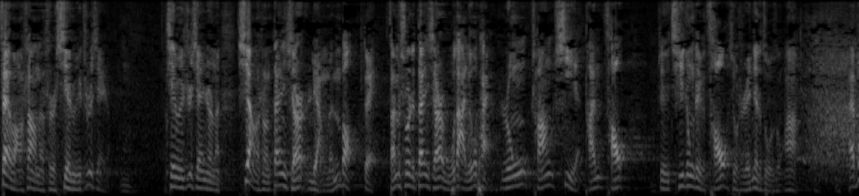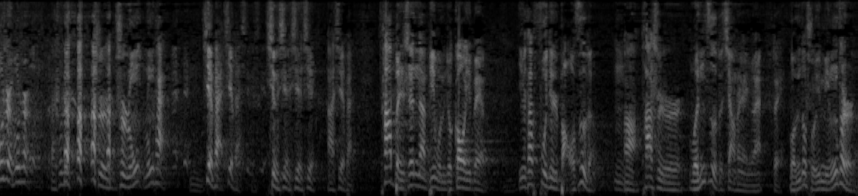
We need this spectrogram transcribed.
再往上呢是谢瑞之先生，嗯，谢瑞之先生呢，相声单弦儿两门报，对，咱们说这单弦儿五大流派，荣、常、谢、谭、曹，这其中这个曹就是人家的祖宗啊。哎，不是不是不是，是是荣荣派，谢派谢派，姓谢谢谢啊谢派。他本身呢比我们就高一辈了，因为他父亲是宝字的，啊，他是文字的相声演员，对我们都属于名字儿的，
